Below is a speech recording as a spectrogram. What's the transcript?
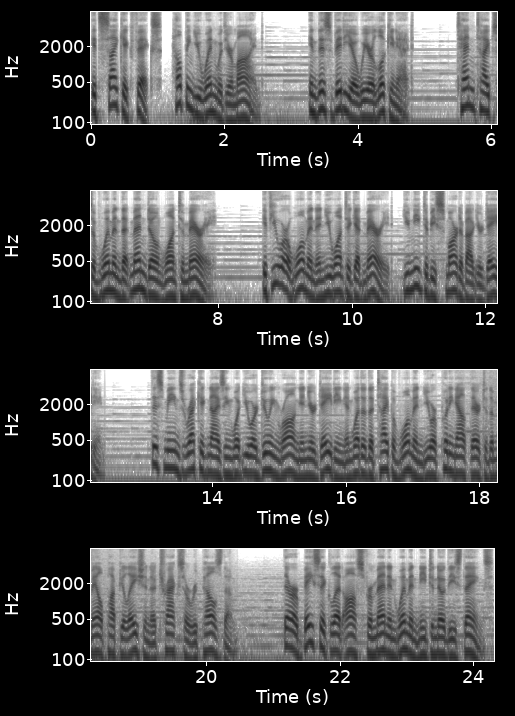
It's Psychic Fix, helping you win with your mind. In this video we are looking at 10 types of women that men don't want to marry. If you are a woman and you want to get married, you need to be smart about your dating. This means recognizing what you are doing wrong in your dating and whether the type of woman you are putting out there to the male population attracts or repels them. There are basic let-offs for men and women need to know these things.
